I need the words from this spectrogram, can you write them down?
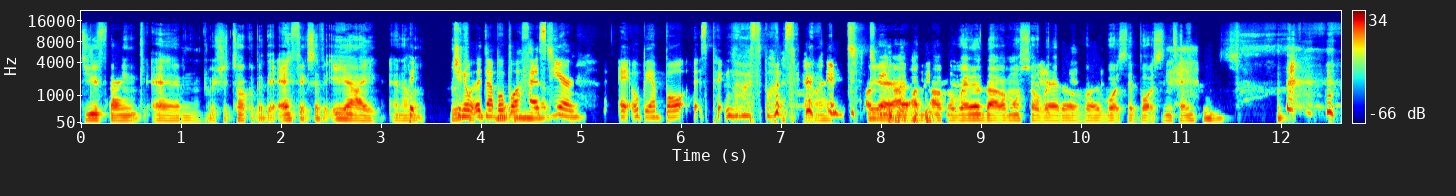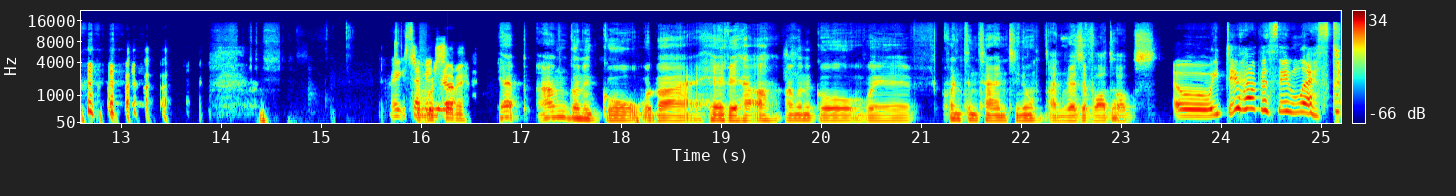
Do you think um, we should talk about the ethics of AI? And like, Do you know what the double bluff is "Hmm, here? It'll be a bot that's putting the response. Oh yeah, I, I'm, I'm aware of that. I'm also aware of uh, what's the bot's intentions. right, So. Simi. Yep, I'm gonna go with a heavy hitter. I'm gonna go with Quentin Tarantino and Reservoir Dogs. Oh, we do have the same list.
